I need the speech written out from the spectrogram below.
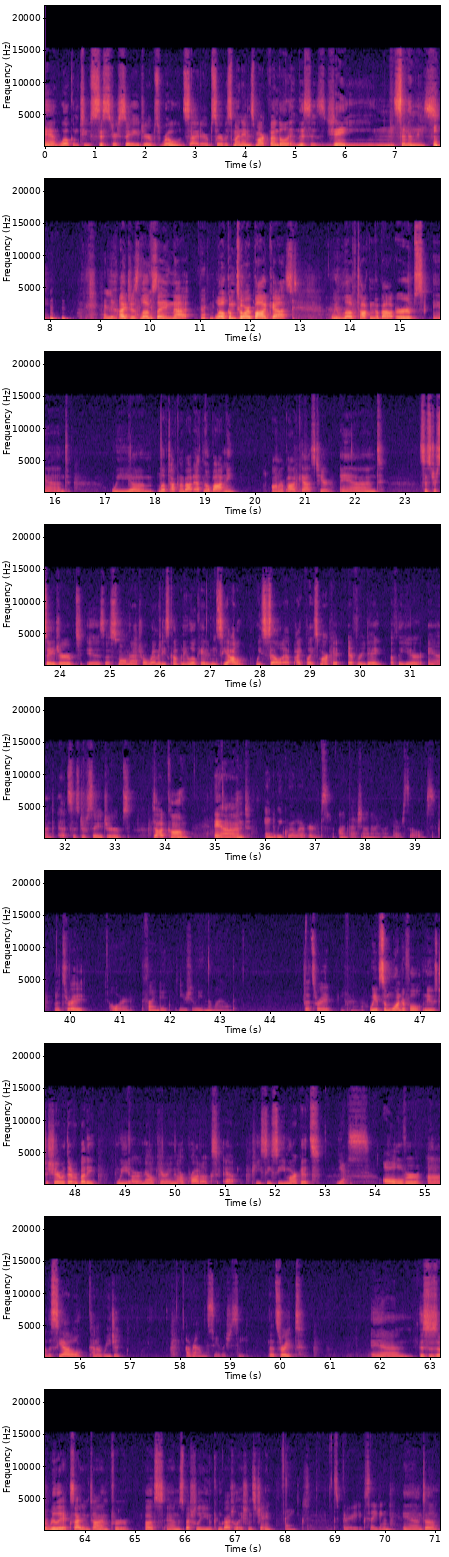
and welcome to Sister Sage Herbs Roadside Herb Service. My name is Mark Vendel, and this is Jane Simmons. Hello. I just love saying that. welcome to our podcast. We love talking about herbs, and we um, love talking about ethnobotany on our podcast here. And Sister Sage Herbs is a small natural remedies company located in Seattle. We sell at Pike Place Market every day of the year and at sistersageherbs.com. And And we grow our herbs on Vashon Island ourselves, that's right, or find it usually in the wild. that's right. We have some wonderful news to share with everybody. We are now carrying our products at PCC markets yes, all over uh, the Seattle kind of region. Around the Salish Sea. That's right. And this is a really exciting time for us and especially you. Congratulations, Jane. Thanks. It's very exciting. And um,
